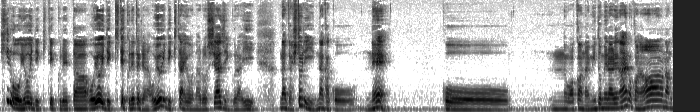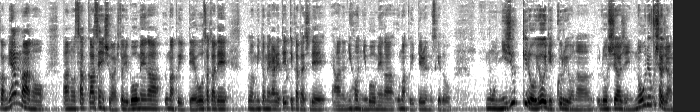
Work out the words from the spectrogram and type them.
キロ泳いできてくれた泳いできてくれたじゃない泳いできたようなロシア人ぐらいなんか一人なんかこうねこううん分かんない認められないのかな？なんかミャンマーのあのサッカー選手は一人亡命がうまくいって大阪で認められてっていう形であの日本に亡命がうまくいってるんですけどもう20キロ泳いでくるようなロシア人能力者じゃんっ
